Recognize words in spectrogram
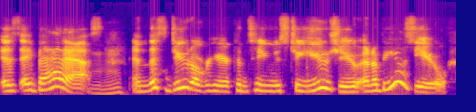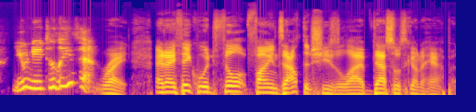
is a badass. And this dude over here continues to use you and abuse you. You need to leave him. Right. And I think when Philip finds out that she's alive, that's what's going to happen.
